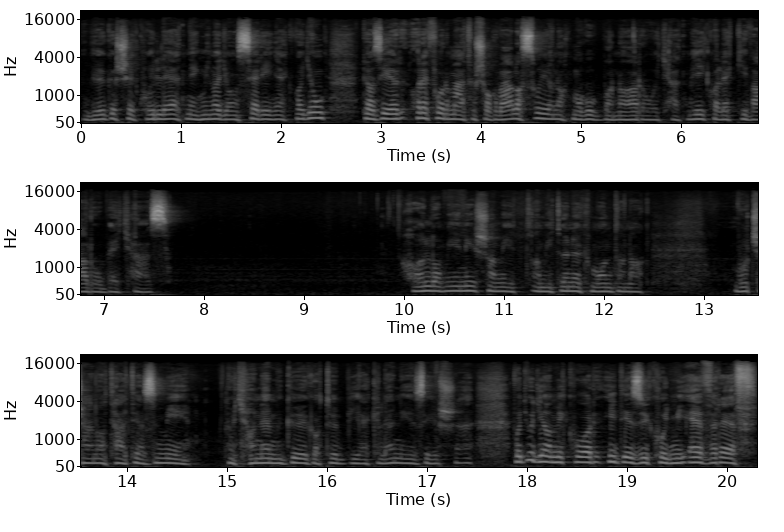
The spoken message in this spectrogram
gőgösök, hogy lehetnénk, mi nagyon szerények vagyunk, de azért a reformátusok válaszoljanak magukban arra, hogy hát melyik a legkiválóbb egyház. Hallom én is, amit, amit önök mondanak. Bocsánat, hát ez mi? Hogyha nem gőg a többiek lenézése. Vagy ugye, amikor idézzük, hogy mi Evref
